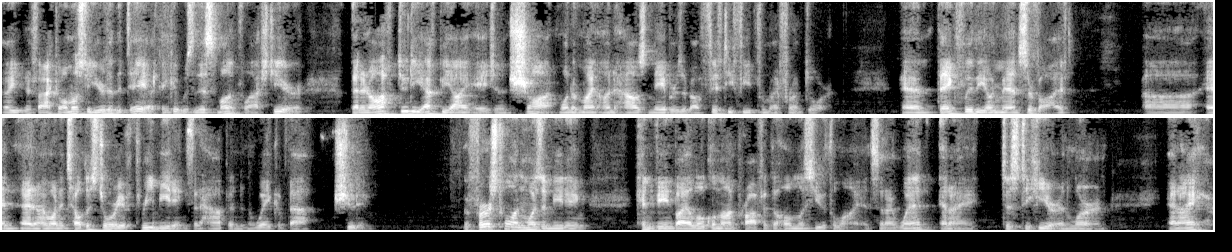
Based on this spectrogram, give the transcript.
in fact, almost a year to the day, I think it was this month last year, that an off duty FBI agent shot one of my unhoused neighbors about 50 feet from my front door. And thankfully, the young man survived. Uh, and, and I want to tell the story of three meetings that happened in the wake of that shooting. The first one was a meeting convened by a local nonprofit, the Homeless Youth Alliance. And I went and I just to hear and learn. And I,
